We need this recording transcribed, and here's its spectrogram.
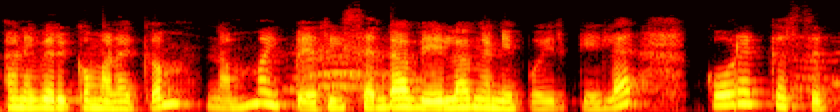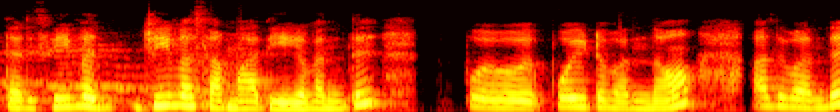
அனைவருக்கும் வணக்கம். நம்ம இப்போ ரீசெண்டாக வேளாங்கண்ணி போயிருக்கையில் கோரக்கர் சித்தர் சீவ ஜீவ சமாதியை வந்து போ போயிட்டு வந்தோம். அது வந்து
